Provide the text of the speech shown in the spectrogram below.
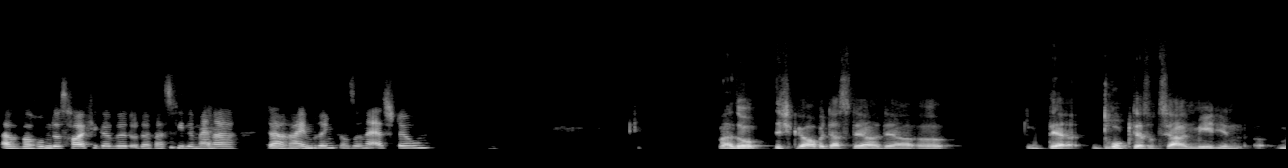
äh, warum das häufiger wird oder was viele Männer da reinbringt in so eine Essstörung? Also ich glaube, dass der, der, äh, der Druck der sozialen Medien äh,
